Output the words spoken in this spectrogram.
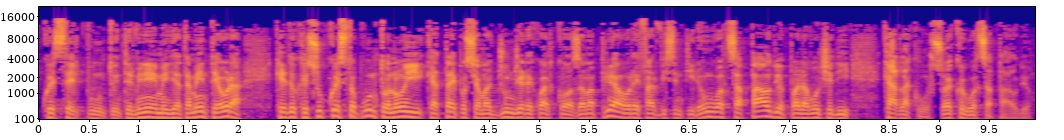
Questo è il punto, intervenire immediatamente. Ora credo che su questo punto noi Cattai possiamo aggiungere qualcosa, ma prima vorrei farvi sentire un WhatsApp audio e poi la voce di Carla Corso. Ecco il WhatsApp audio.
